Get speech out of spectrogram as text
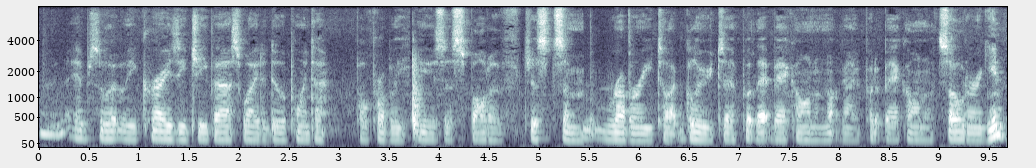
An absolutely crazy cheap ass way to do a pointer. I'll probably use a spot of just some rubbery type glue to put that back on. I'm not going to put it back on with solder again.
